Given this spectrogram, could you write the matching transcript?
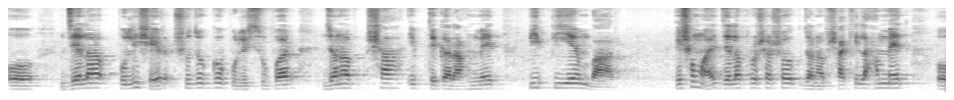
ও জেলা পুলিশের সুযোগ্য পুলিশ সুপার জনাব শাহ ইফতেকার আহমেদ পিপিএম বার। এ সময় জেলা প্রশাসক জনাব শাকিল আহমেদ ও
